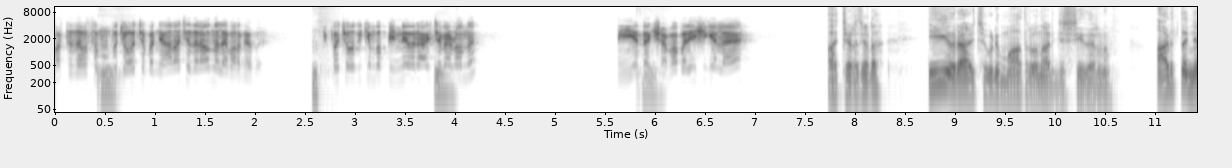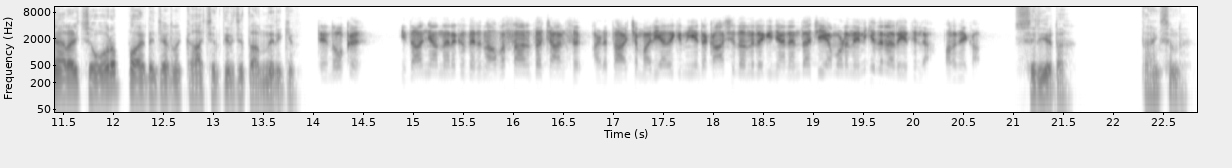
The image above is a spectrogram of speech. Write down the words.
പത്ത് ദിവസം മുമ്പ് ചോദിച്ചപ്പോ ഞായറാഴ്ച തരാമെന്നല്ലേ പറഞ്ഞത്? ഇപ്പൊ ചോദിക്കുമ്പോ പിന്നെ ഒരാഴ്ച. വേണോന്ന്? നീ എന്റെ. ക്ഷമ പരീക്ഷിക്കല്ലേ? ആ ചേട്ടാ ചേട്ടാ. ഈ ഒരാഴ്ച കൂടി മാത്രം ഒന്ന് അഡ്ജസ്റ്റ് ചെയ്ത് തരണം. അടുത്ത ഞായറാഴ്ച ഉറപ്പായിട്ടും ചേട്ടന് കാശ് തിരിച്ച് തന്നിരിക്കും. നോക്ക്. ഇതാ ഞാൻ നിനക്ക് തരുന്ന അവസാനത്തെ ചാൻസ് അടുത്ത ആഴ്ച മര്യാദയ്ക്ക് നീ എന്റെ കാശ് തന്നില്ലെങ്കിൽ ഞാൻ എന്താ ചെയ്യാൻ പോണെന്ന് എനിക്ക് തന്നെ അറിയത്തില്ല. പറഞ്ഞേക്കാം. ശരി ചേട്ടാ. താങ്ക്സ് ഉണ്ട്.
